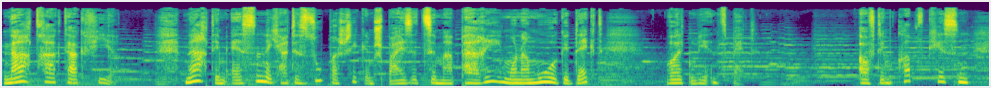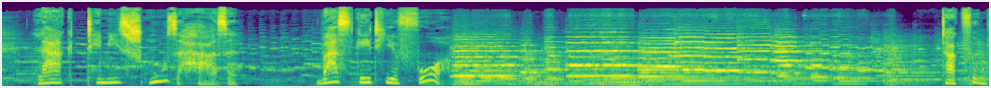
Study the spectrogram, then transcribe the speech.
Nachtrag Tag 4. Nach dem Essen, ich hatte super schick im Speisezimmer Paris Mon Amour gedeckt, wollten wir ins Bett. Auf dem Kopfkissen lag Timmys Schmusehase. Was geht hier vor? Tag 5.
